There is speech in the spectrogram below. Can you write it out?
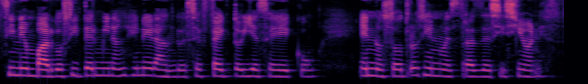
sin embargo sí terminan generando ese efecto y ese eco en nosotros y en nuestras decisiones.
